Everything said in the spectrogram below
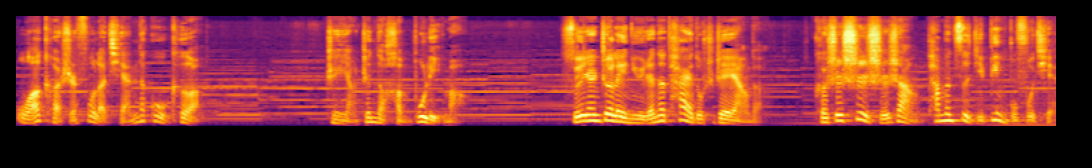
我可是付了钱的顾客。”这样真的很不礼貌。虽然这类女人的态度是这样的。可是事实上，她们自己并不付钱，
